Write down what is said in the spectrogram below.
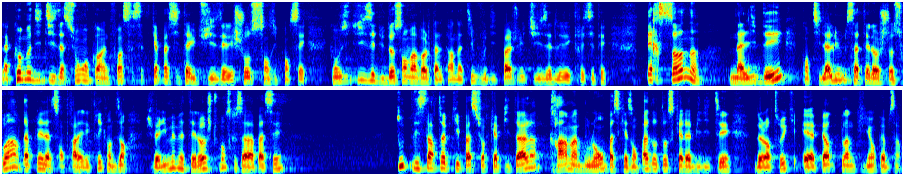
La commoditisation, encore une fois, c'est cette capacité à utiliser les choses sans y penser. Quand vous utilisez du 220 volts alternatif, vous ne dites pas « je vais utiliser de l'électricité ». Personne n'a l'idée, quand il allume sa téloge le soir, d'appeler la centrale électrique en disant « je vais allumer ma téloge, tu penses que ça va passer ?» Toutes les startups qui passent sur Capital crament un boulon parce qu'elles n'ont pas d'autoscalabilité de leur truc et elles perdent plein de clients comme ça.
